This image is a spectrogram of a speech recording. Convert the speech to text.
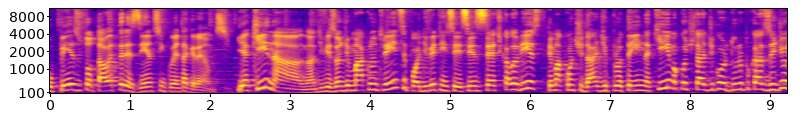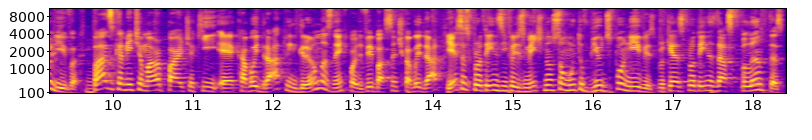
O peso total é 350 gramas. E aqui na, na divisão de macronutrientes você pode ver tem 607 calorias, tem uma quantidade de proteína aqui e uma quantidade de gordura por causa do azeite de oliva. Basicamente a maior parte aqui é carboidrato em gramas, né? A gente pode ver bastante carboidrato. E essas proteínas infelizmente não são muito biodisponíveis, porque as proteínas das plantas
